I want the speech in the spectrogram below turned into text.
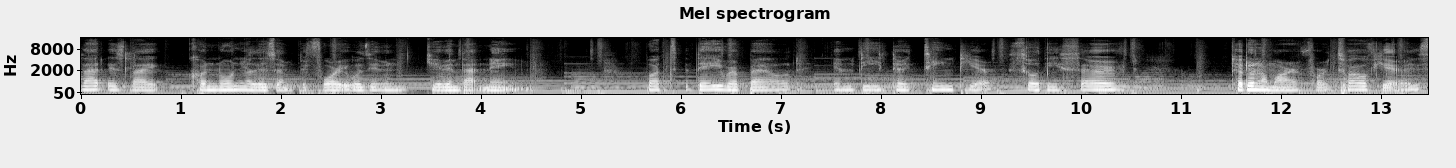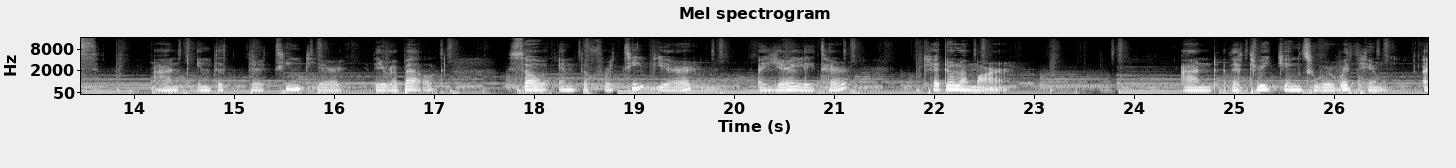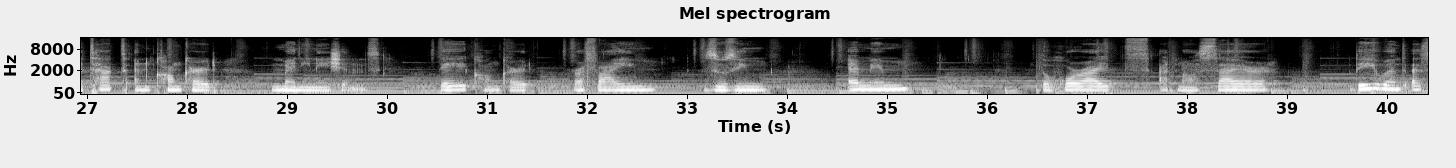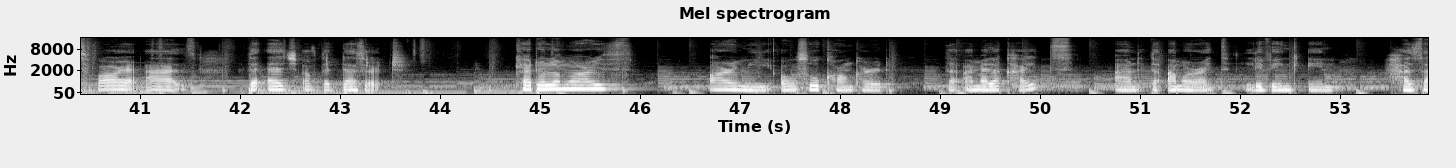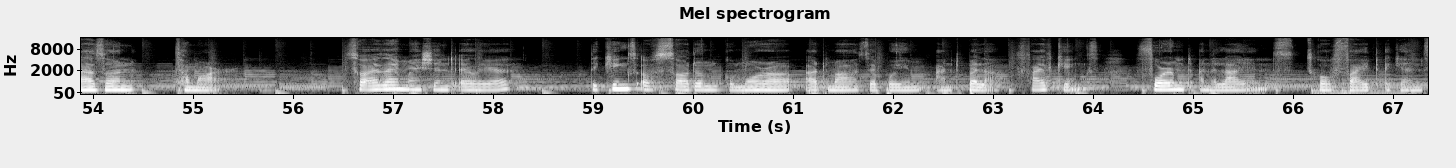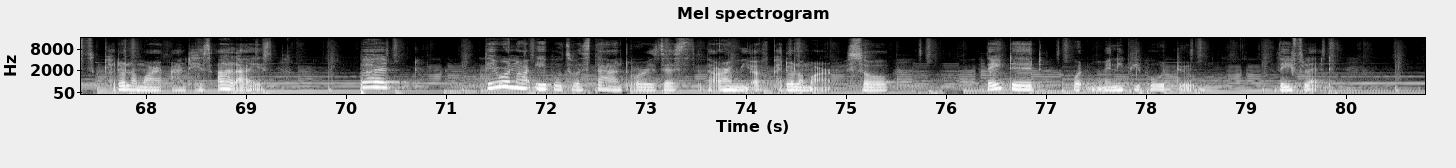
That is like colonialism before it was even given that name. But they rebelled in the 13th year, so they served Chedorlaomer for 12 years, and in the 13th year, they rebelled. So, in the 14th year, a year later, Chedorlaomer and the three kings who were with him attacked and conquered many nations. They conquered Rephaim, Zuzim, Emim, the Horites at Mount Seir. They went as far as the edge of the desert. Chedorlaomer's army also conquered the Amalekites and the Amorite living in Hazazon Tamar. So, as I mentioned earlier, the kings of Sodom, Gomorrah, Admah, Zeboim, and Bela, five kings, formed an alliance to go fight against Chedorlaomer and his allies. But they were not able to withstand or resist the army of Chedorlaomer, so they did what many people would do they fled.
